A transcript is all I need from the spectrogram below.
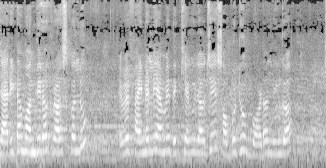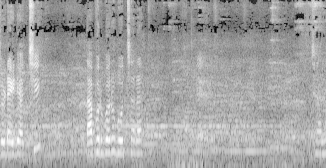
ଚାରିଟା ମନ୍ଦିର କ୍ରସ୍ କଲୁ ଏବେ ଫାଇନାଲି ଆମେ ଦେଖିବାକୁ ଯାଉଛେ ସବୁଠୁ ବଡ଼ ଲିଙ୍ଗ ଯେଉଁଟା ଏଇଠି ଅଛି ତା ପୂର୍ବରୁ ବହୁତ ସାରା ଚାଲ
